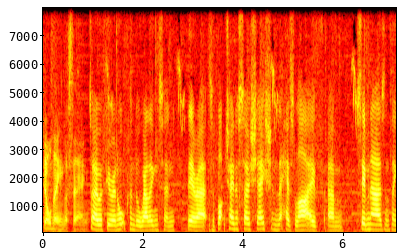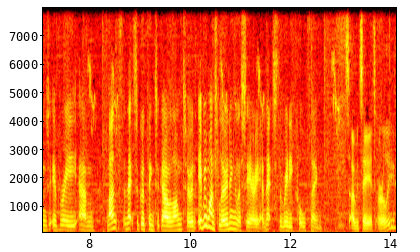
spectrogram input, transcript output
building the thing. So if you're in Auckland or Wellington, there is a blockchain association that has live um, seminars and things every um, month, and that's a good thing to go along to. And everyone's learning in this area, and that's the really cool thing. I would say it's early,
